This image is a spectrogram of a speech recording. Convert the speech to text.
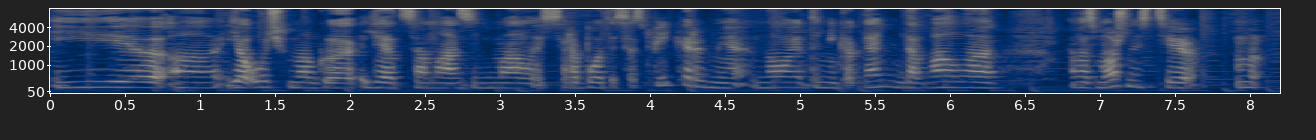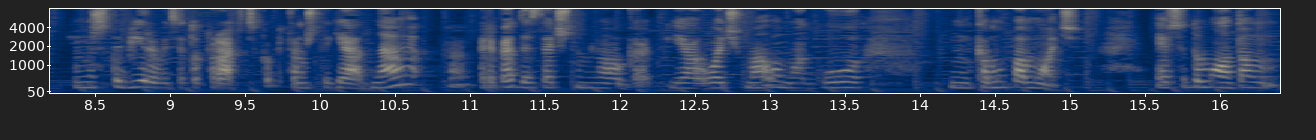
И э, я очень много лет сама занималась работой со спикерами, но это никогда не давало возможности масштабировать эту практику, потому что я одна, э, ребят достаточно много, я очень мало могу кому помочь. Я все думала о том,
